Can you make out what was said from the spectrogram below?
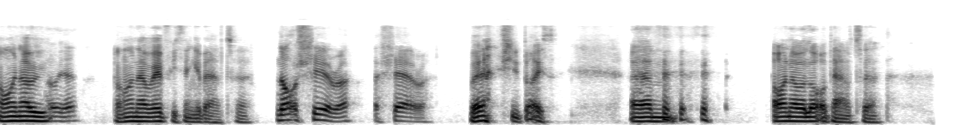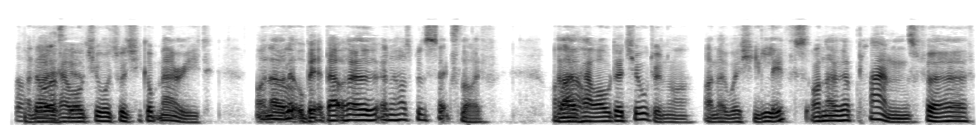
I know. Oh, yeah. I know everything about her. Not a shearer, a sharer. Well, she's both. Um, I know a lot about her. Oh, I know how good. old she was when she got married. I know a Oh. little bit about her and her husband's sex life. I know how old her children are. I know where she lives. I know her plans for her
